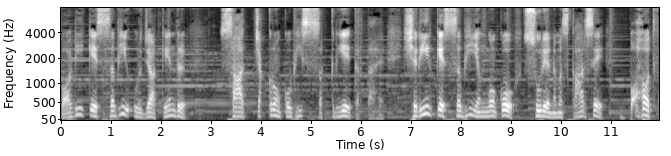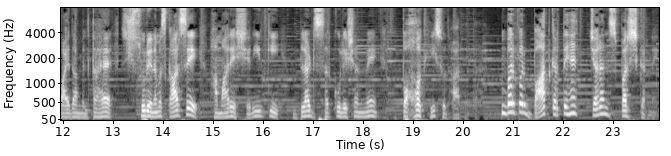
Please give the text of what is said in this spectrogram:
बॉडी के सभी ऊर्जा केंद्र सात चक्रों को भी सक्रिय करता है। शरीर के सभी अंगों को सूर्य नमस्कार से बहुत फ़ायदा मिलता है। सूर्य नमस्कार से हमारे शरीर की ब्लड सर्कुलेशन में बहुत ही सुधार होता है। नंबर पर बात करते हैं चरण स्पर्श करने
